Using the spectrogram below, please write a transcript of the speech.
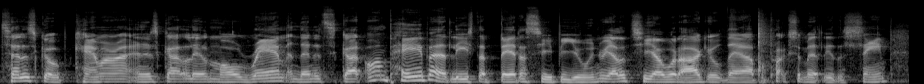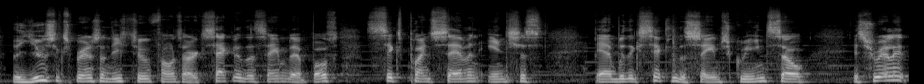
telescope camera and it's got a little more RAM and then it's got, on paper at least, a better CPU. In reality, I would argue they are approximately the same. The use experience on these two phones are exactly the same. They're both 6.7 inches and with exactly the same screen. So it's really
